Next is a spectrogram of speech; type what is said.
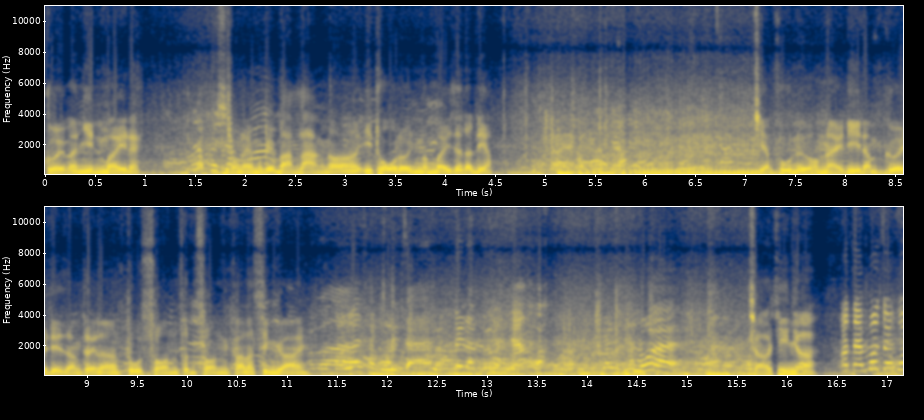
cưới mà nhìn mây này. Trong này một cái bản làng nó ít hộ thôi, nhưng mà mây rất là đẹp. Chị em phụ nữ hôm nay đi đám cưới để giang thấy là tô son, phấn son khá là xinh gái. Chào chị nhá. Ở tại mua cho cô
